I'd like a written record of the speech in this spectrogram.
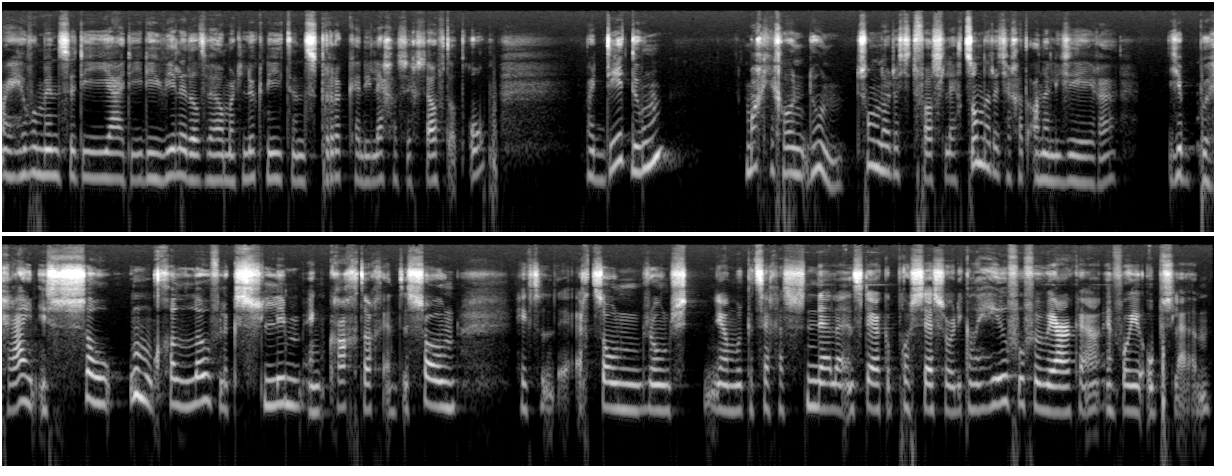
Maar heel veel mensen die, ja, die, die willen dat wel, maar het lukt niet en het is druk en die leggen zichzelf dat op. Maar dit doen mag je gewoon doen, zonder dat je het vastlegt, zonder dat je gaat analyseren. Je brein is zo ongelooflijk slim en krachtig en het is zo'n heeft echt zo'n, zo'n, ja, moet ik het zeggen, snelle en sterke processor. Die kan heel veel verwerken en voor je opslaan.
